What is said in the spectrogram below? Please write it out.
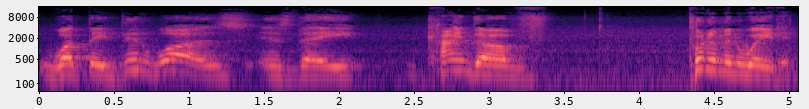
what they did was, is they kind of put him in waiting.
